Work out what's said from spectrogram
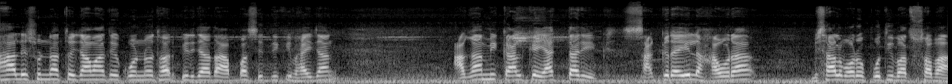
আহালে সুন্নাত জামাতে কর্ণধর পীরজাদা আব্বাস সিদ্দিকী ভাইজান আগামী কালকে এক তারিখ সাকরাইল হাওড়া বিশাল বড় প্রতিবাদ সভা।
